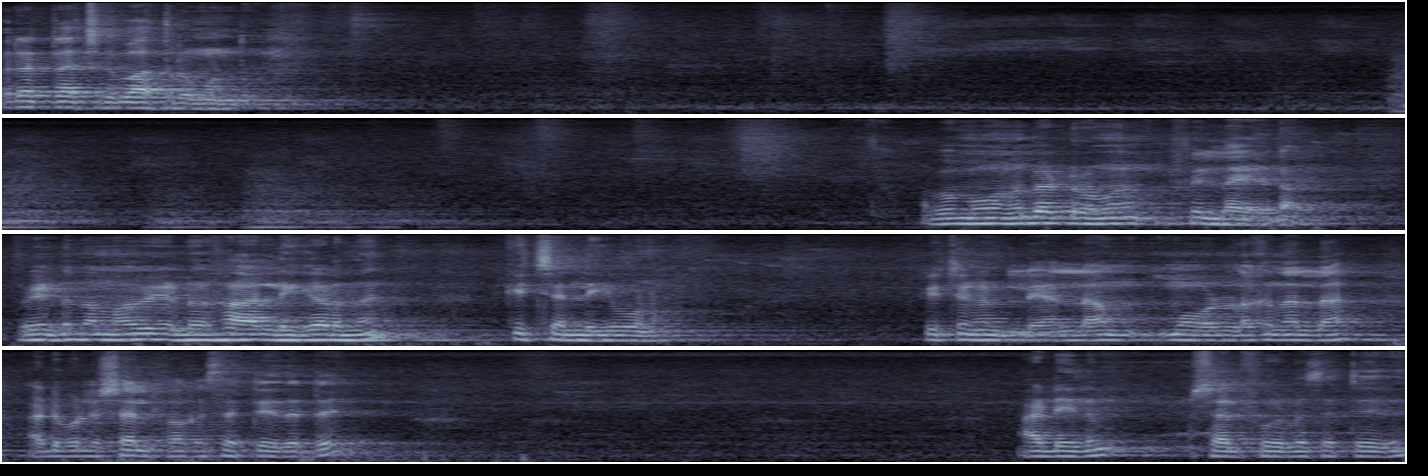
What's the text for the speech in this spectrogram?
ഒരു അറ്റാച്ച്ഡ് ബാത്റൂമുണ്ട് അപ്പോൾ മൂന്ന് ബെഡ്റൂം ഫില്ലായി വീണ്ടും നമ്മൾ വീണ്ടും ഹാളിലേക്ക് കടന്ന് കിച്ചണിലേക്ക് പോകണം കിച്ചൺ കണ്ടില്ലേ? എല്ലാം മുകളിലൊക്കെ നല്ല അടിപൊളി ഷെൽഫൊക്കെ സെറ്റ് ചെയ്തിട്ട് അടിയിലും ഷെൽഫുകൾ സെറ്റ് ചെയ്ത്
